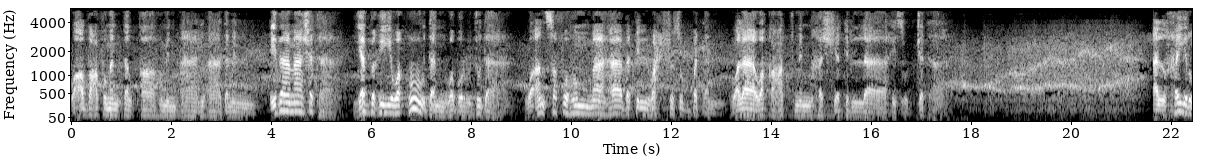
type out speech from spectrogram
وأضعف من تلقاه من آل آدم. إذا ما شتى يبغي وقودا وبرجدا وأنصفهم ما هابت الوحش سبة ولا وقعت من خشية الله سجدا. الخير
